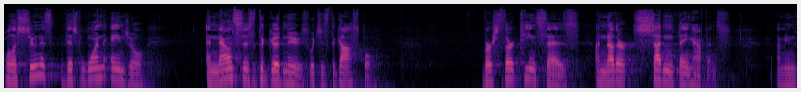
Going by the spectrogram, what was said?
Well, as soon as this one angel announces the good news, which is the gospel, verse 13 says, another sudden thing happens. I mean,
